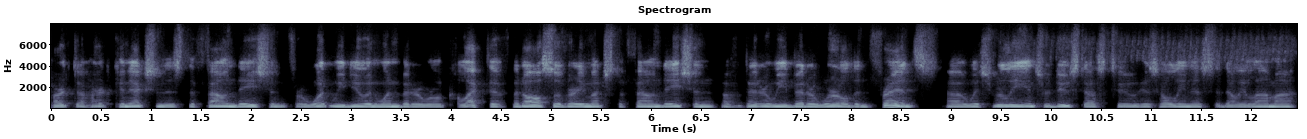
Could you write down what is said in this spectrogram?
heart to heart connection is the foundation for what we do in One Better World Collective, but also very much the foundation of Better We, Better World in France, uh, which really introduced us to His Holiness the Dalai Lama.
